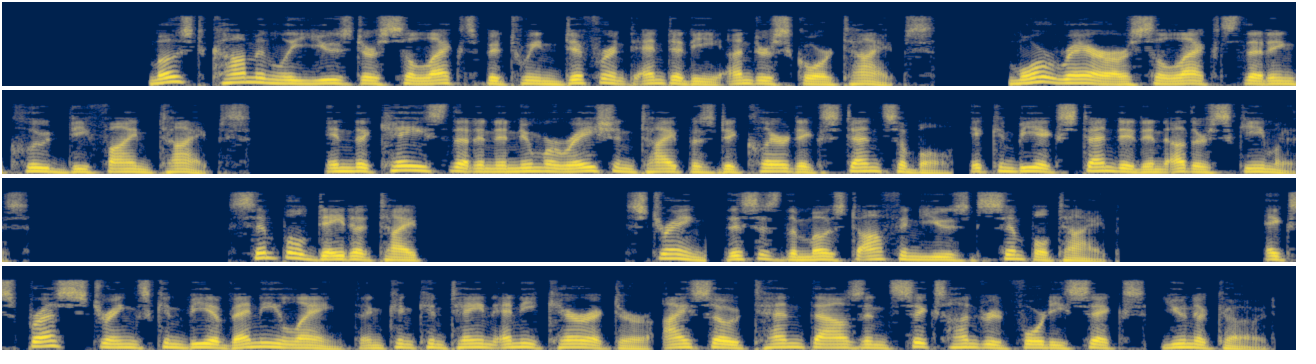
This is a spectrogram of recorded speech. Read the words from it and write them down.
Most commonly used are selects between different entity underscore types. More rare are selects that include defined types. In the case that an enumeration type is declared extensible, it can be extended in other schemas. Simple data type String – This is the most often used simple type. Express strings can be of any length and can contain any character ISO 10646, Unicode.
